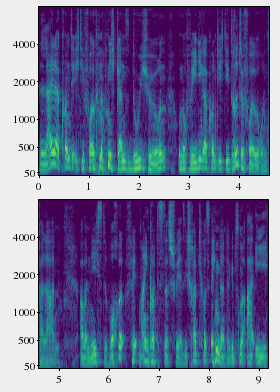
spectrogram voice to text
Leider konnte ich die Folge noch nicht ganz durchhören und noch weniger konnte ich die dritte Folge runterladen. Aber nächste Woche fällt, mein Gott, ist das schwer. Sie schreibt ja aus England, da gibt's nur AE.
